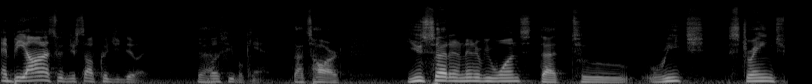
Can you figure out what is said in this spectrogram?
And be honest with yourself, could you do it? Yeah. Most people can't. That's hard. You said in an interview once that to reach strange,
